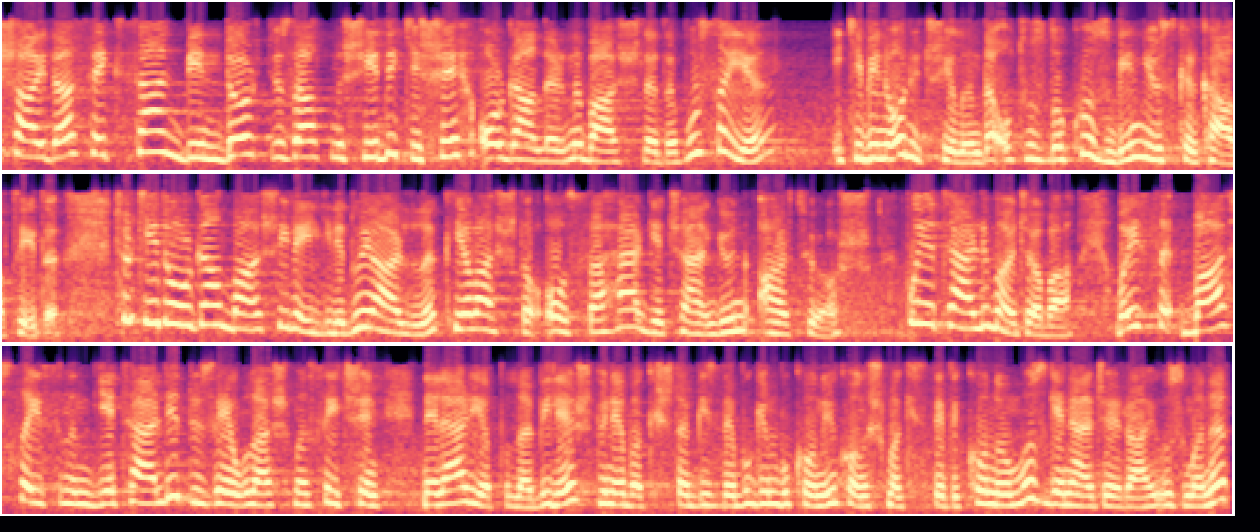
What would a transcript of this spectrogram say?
15 ayda 80.467 kişi organlarını bağışladı. Bu sayı 2013 yılında 39.146 idi. Türkiye'de organ bağışı ile ilgili duyarlılık yavaş da olsa her geçen gün artıyor. Bu yeterli mi acaba? Bağış- sayısının yeterli düzeye ulaşması için neler yapılabilir? Güne bakışta biz de bugün bu konuyu konuşmak istedik. Konuğumuz genel cerrahi uzmanı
